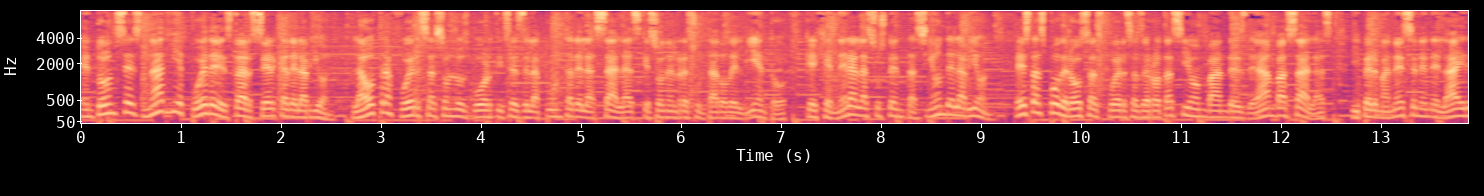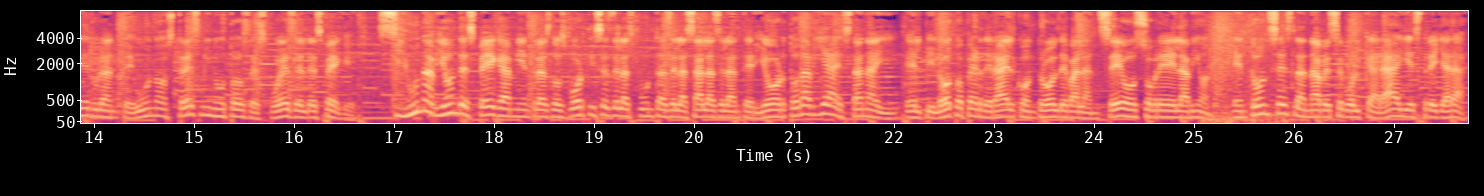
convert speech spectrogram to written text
Entonces nadie puede estar cerca del avión. La otra fuerza son los vórtices de la punta de las alas que son el resultado del viento que genera la sustentación del avión. Estas poderosas fuerzas de rotación van desde ambas alas y permanecen en el aire durante unos 3 minutos después del despegue. Si un avión despega mientras los vórtices de las puntas de las alas del anterior todavía están ahí, el piloto perderá el control de balanceo sobre el avión. Entonces la nave se volcará y estrellará.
